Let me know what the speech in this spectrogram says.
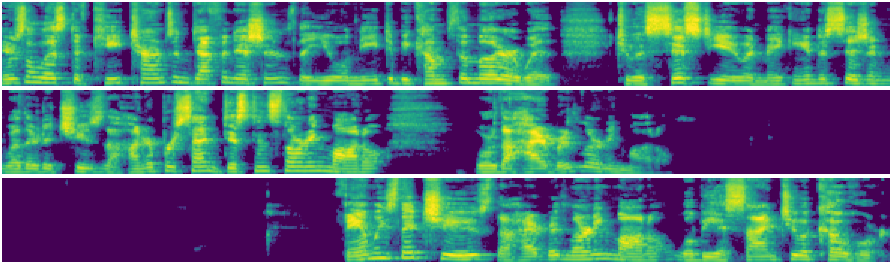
Here's a list of key terms and definitions that you will need to become familiar with to assist you in making a decision whether to choose the 100% distance learning model or the hybrid learning model. Families that choose the hybrid learning model will be assigned to a cohort.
